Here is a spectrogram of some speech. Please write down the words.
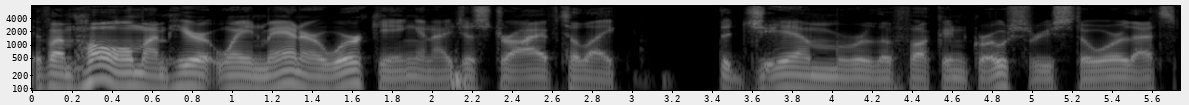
if I'm home I'm here at Wayne Manor working and I just drive to like the gym or the fucking grocery store. That's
